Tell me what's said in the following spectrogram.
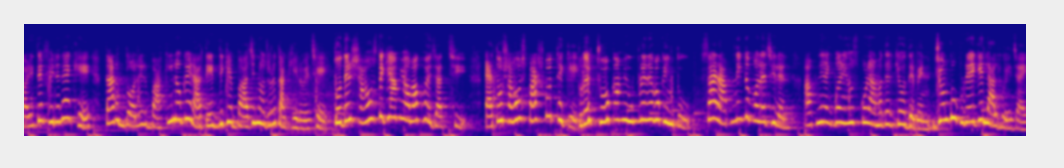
গাড়িতে ফিরে দেখে তার দলের বাকি লোকেরা রাতের দিকে বাজে নজরে তাকিয়ে রয়েছে। তোদের সাহস থেকে আমি অবাক হয়ে যাচ্ছি। এত সাহস পাস থেকে তোদের চোখ আমি উপড়ে দেবো কিন্তু। স্যার, আপনি তো বলেছিলেন, আপনি একবার ইউজ করে আমাদেরকেও দেবেন। জঙ্কুক রেগে লাল হয়ে যায়।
